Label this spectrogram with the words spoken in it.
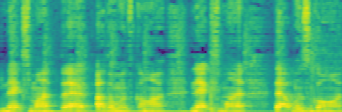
Next month, that other one's gone. Next month, that one's gone.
